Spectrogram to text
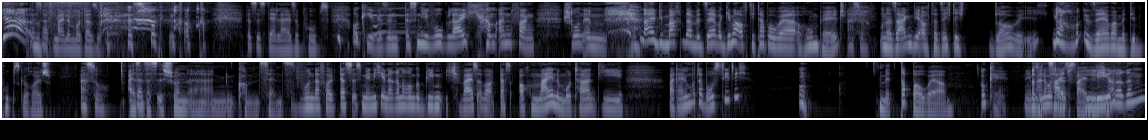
Ja, das hat meine Mutter so, so genau. Das ist der leise Pups. Okay, wir sind das Niveau gleich am Anfang. Schon im, Nein, die machen damit selber. Geh mal auf die Tupperware Homepage. Ach so. Und dann sagen die auch tatsächlich, glaube ich, glaube selber mit dem Pupsgeräusch. ach so. Also das, ist schon äh, ein Common Sense. Wundervoll. Das ist mir nicht in Erinnerung geblieben. Ich weiß aber, dass auch meine Mutter, die, war deine Mutter berufstätig? Mit Tupperware. Okay. Nee, Also meine Mutter ist ne? Lehrerin.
